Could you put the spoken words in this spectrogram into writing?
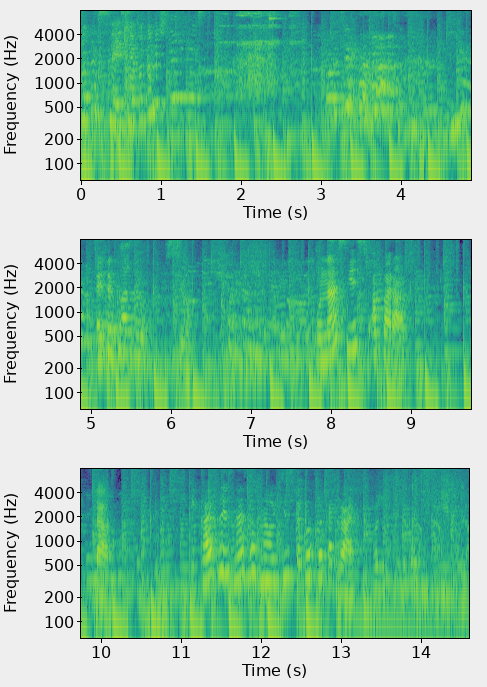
фотосессия, потому что есть. Это классно. Все. У нас есть аппарат. Да. И каждая из нас должна уйти с такой фотографией. Боже, какие красивые.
